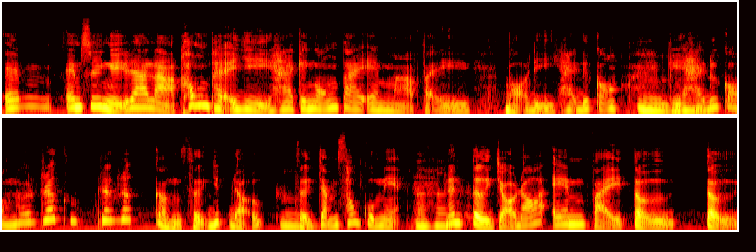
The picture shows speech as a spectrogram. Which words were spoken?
em em suy nghĩ ra là không thể gì hai cái ngón tay em mà phải bỏ đi hai đứa con Ừ. vì hai đứa con nó rất rất rất cần sự giúp đỡ Ừ. sự chăm sóc của mẹ ha. nên từ chỗ đó em phải tự tự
